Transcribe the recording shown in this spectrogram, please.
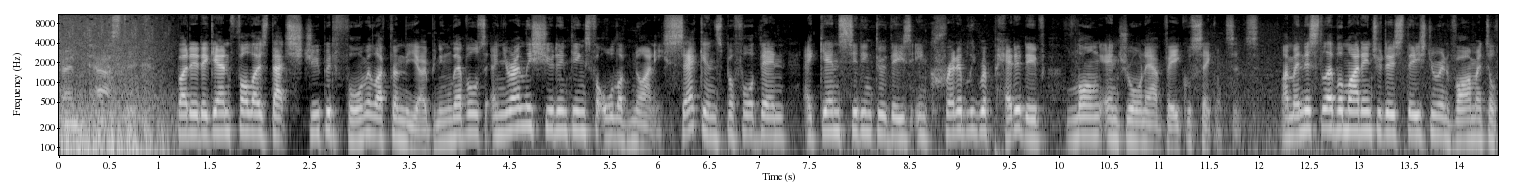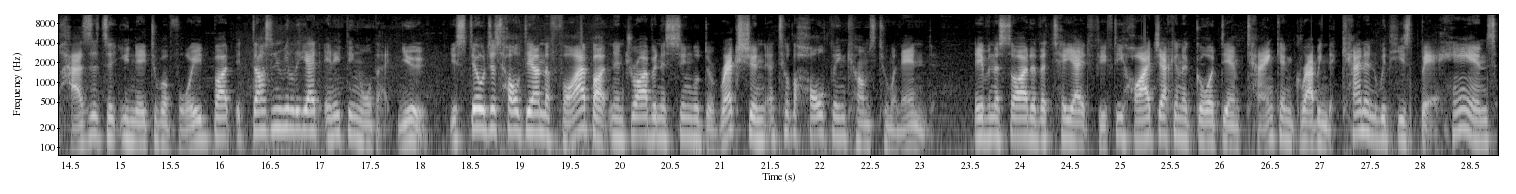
Fantastic. But it again follows that stupid formula from the opening levels, and you're only shooting things for all of 90 seconds before then again sitting through these incredibly repetitive, long and drawn out vehicle sequences. I mean, this level might introduce these new environmental hazards that you need to avoid, but it doesn't really add anything all that new. You still just hold down the fire button and drive in a single direction until the whole thing comes to an end. Even the side of the T-850 hijacking a goddamn tank and grabbing the cannon with his bare hands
